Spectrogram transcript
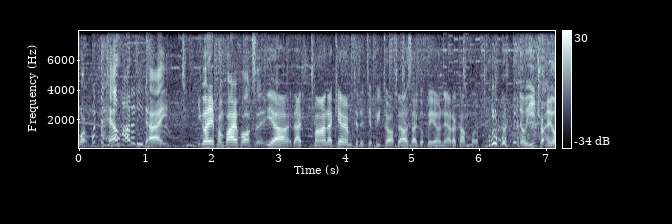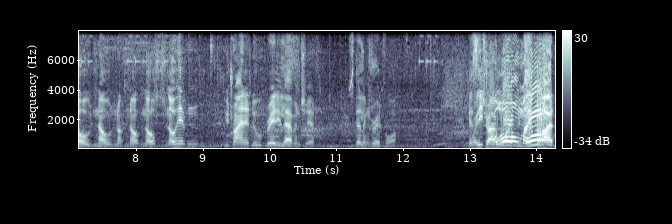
What, what the hell? How did he die? He got hit from Firefox. eh? Yeah, that man, I carried him to the tippy top. That was like a bayonetta combo. No, he try. Oh no, no, no, nope, no hidden. You trying to do grade 11 shit? Still in grade four. Because Oh, he he tried. Oh my Oh! god!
